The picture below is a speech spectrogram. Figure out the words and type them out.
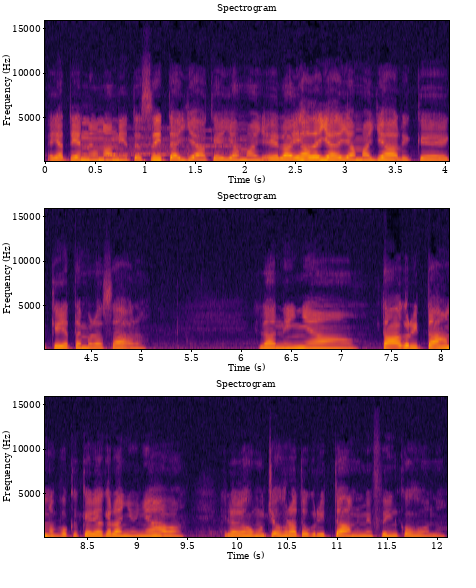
Ella tiene una nietecita allá, que llama, eh, la hija de ella se llama Yari, que, que ella está embarazada. La niña estaba gritando porque quería que la ñoñaba. Y la dejó muchos ratos gritando y me fui encojona.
